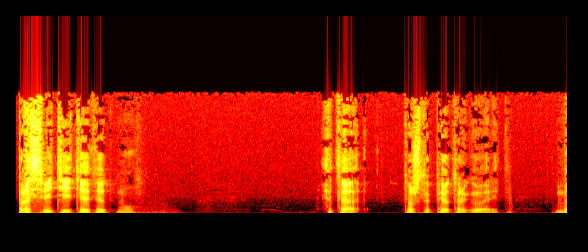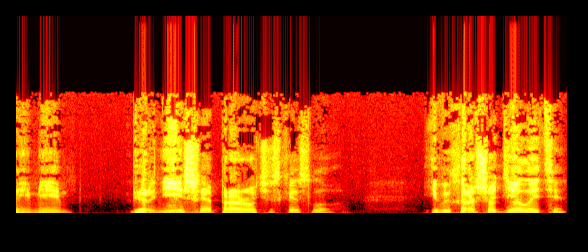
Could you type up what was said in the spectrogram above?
просветить эту тьму. Это то, что Петр говорит. Мы имеем вернейшее пророческое слово. И вы хорошо делаете,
